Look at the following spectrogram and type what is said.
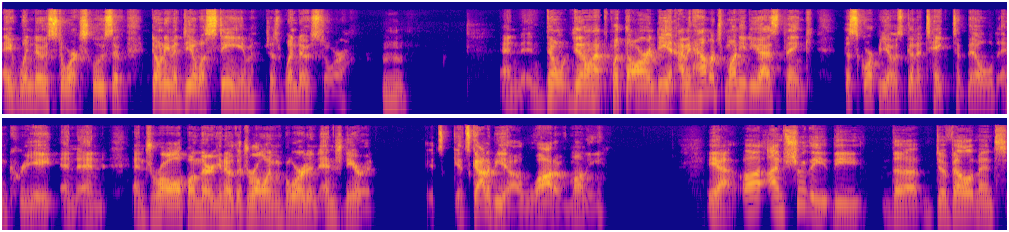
a Windows Store exclusive. Don't even deal with Steam, just Windows Store. Mhm. And, and don't you don't have to put the R&D in. I mean, how much money do you guys think the Scorpio is going to take to build and create and and and draw up on their, you know, the drawing board and engineer it? It's it's got to be a lot of money. Yeah, uh, I'm sure the the the development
